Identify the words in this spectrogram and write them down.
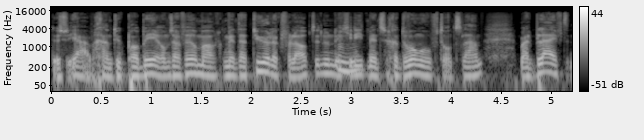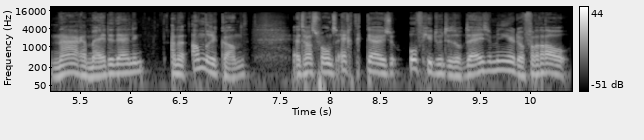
Dus ja, we gaan natuurlijk proberen om zoveel mogelijk met natuurlijk verloop te doen. Dat je niet mensen gedwongen hoeft te ontslaan. Maar het blijft nare mededeling. Aan de andere kant, het was voor ons echt de keuze... of je doet het op deze manier, door vooral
